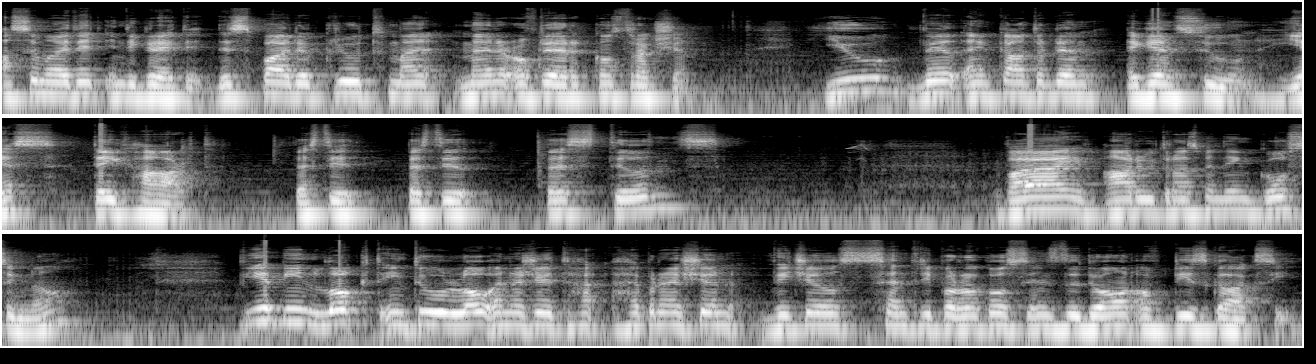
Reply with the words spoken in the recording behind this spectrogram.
assimilated, integrated, despite the crude man manner of their construction. You will encounter them again soon. Yes, take heart. Pesti pesti pestilence? Why are you transmitting ghost signal? We have been locked into low energy hibernation vigil sentry protocol since the dawn of this galaxy,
